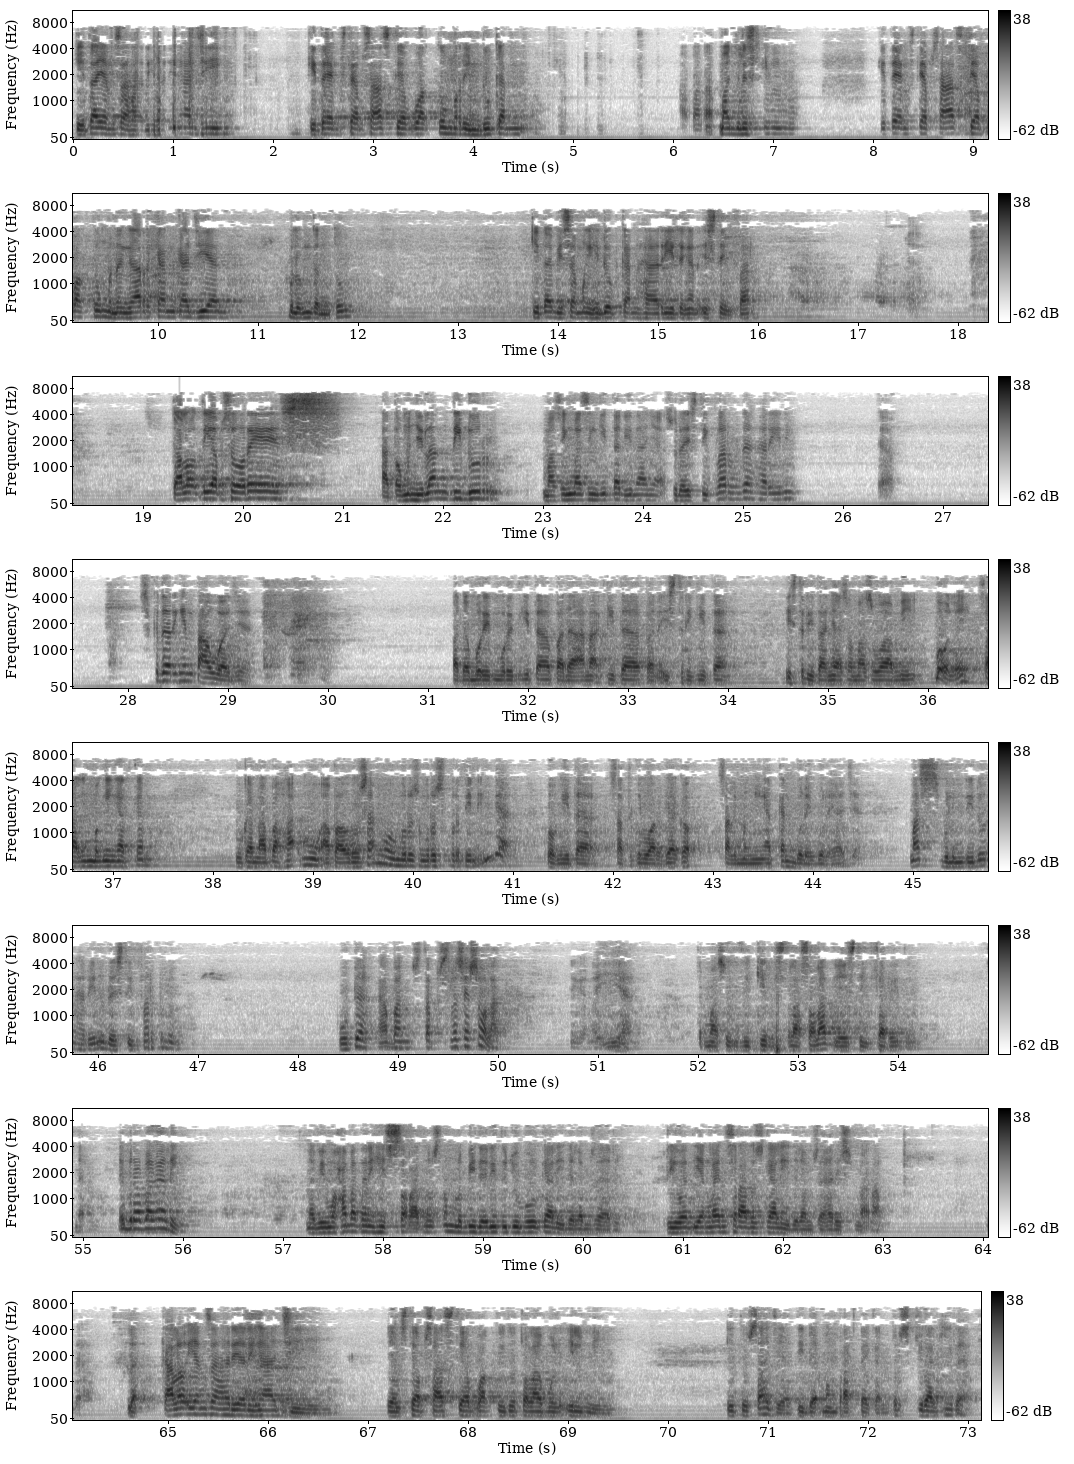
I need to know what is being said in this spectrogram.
kita yang sehari-hari ngaji, kita yang setiap saat setiap waktu merindukan majelis ilmu. Kita yang setiap saat setiap waktu mendengarkan kajian, belum tentu kita bisa menghidupkan hari dengan istighfar. Kalau tiap sore atau menjelang tidur, masing-masing kita dinanya, sudah istighfar udah hari ini? Ya. Sekedar ingin tahu aja. Pada murid-murid kita, pada anak kita, pada istri kita. Istri tanya sama suami, boleh saling mengingatkan. Bukan apa hakmu, apa urusanmu ngurus-ngurus seperti ini. Enggak. Kok kita satu keluarga kok saling mengingatkan boleh-boleh aja. Mas belum tidur hari ini udah istighfar belum? Udah kapan? Setelah selesai sholat. Ya, iya. Termasuk zikir setelah sholat ya istighfar itu. Ya. Eh berapa kali? Nabi Muhammad alaihi salatu lebih dari 70 kali dalam sehari. Riwayat yang lain 100 kali dalam sehari semalam. Nah, kalau yang sehari-hari ngaji, yang setiap saat setiap waktu itu tolabul ilmi, itu saja tidak mempraktekkan. Terus kira-kira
